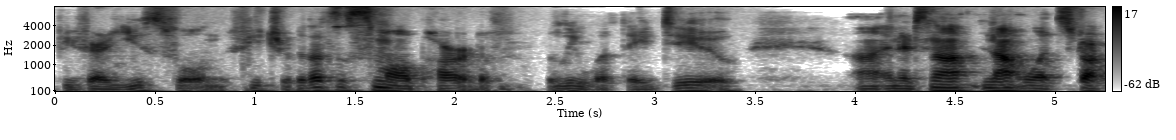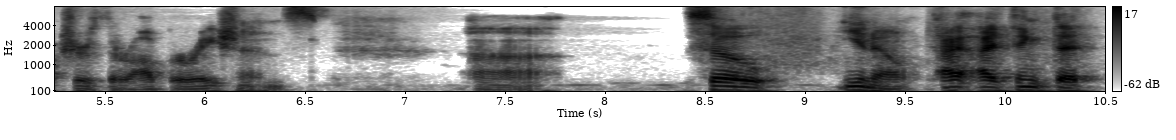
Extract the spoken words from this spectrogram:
be very useful in the future. But that's a small part of really what they do, uh, and it's not not what structures their operations. Uh, so you know, I, I think that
